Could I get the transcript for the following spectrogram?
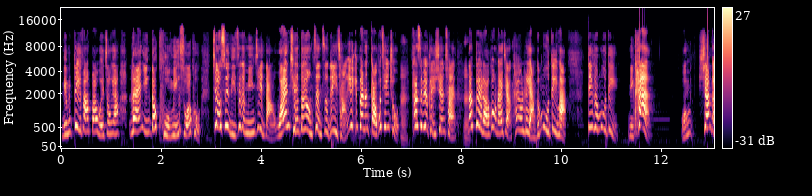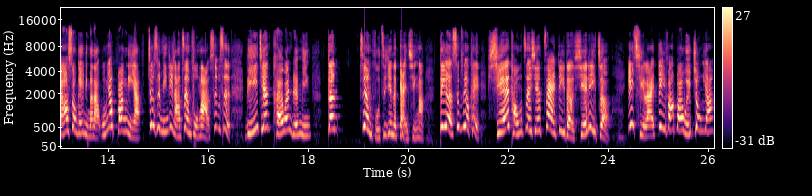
你们地方包围中央，蓝营都苦民所苦，就是你这个民进党完全都用政治立场，因为一般人搞不清楚，他是不是可以宣传？那对老共来讲，他有两个目的嘛。第一个目的，你看我们香港要送给你们了，我们要帮你啊，就是民进党政府嘛，是不是离间台湾人民跟政府之间的感情嘛？第二，是不是又可以协同这些在地的协力者一起来地方包围中央，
